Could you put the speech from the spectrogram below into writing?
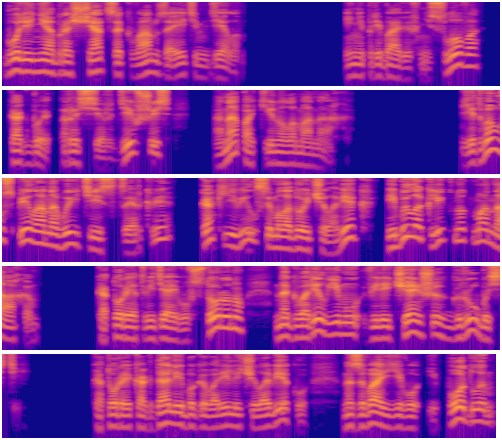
более не обращаться к вам за этим делом. И не прибавив ни слова, как бы рассердившись, она покинула монаха. Едва успела она выйти из церкви, как явился молодой человек и был окликнут монахом, который, отведя его в сторону, наговорил ему величайших грубостей, которые когда-либо говорили человеку, называя его и подлым,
